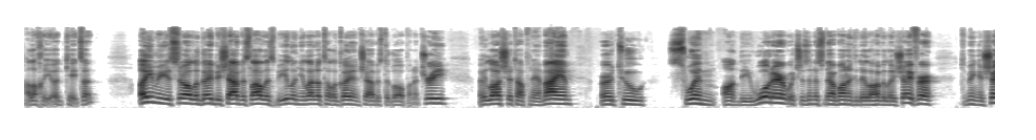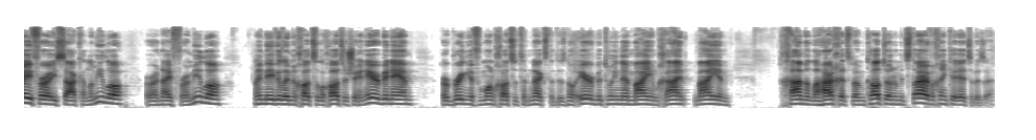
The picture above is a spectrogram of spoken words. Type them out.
Halacha Yod Ketzad. Ayim Yisrael a guy b'Shabbos lalas b'Ilan, you let her tell a guy on Shabbos to go up on a tree, Aylashet apnei mayim, or to swim on the water, which is an Isadabanan kadei lahavi le shayfer, to bring a shayfer, a sak and lamila, or a knife for a mila, maybe le mechatz lachatz or shein air b'neim, or bring it from one chatzah to the next, that there's no air between them, mayim, chaim, mayim, cham and laharchetz b'm kato, and mitzvah v'chin kayetzah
